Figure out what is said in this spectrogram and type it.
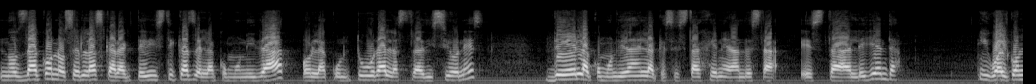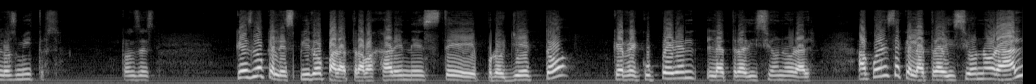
nos da a conocer las características de la comunidad o la cultura, las tradiciones de la comunidad en la que se está generando esta, esta leyenda. Igual con los mitos. Entonces, ¿qué es lo que les pido para trabajar en este proyecto? que recuperen la tradición oral. Acuérdense que la tradición oral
